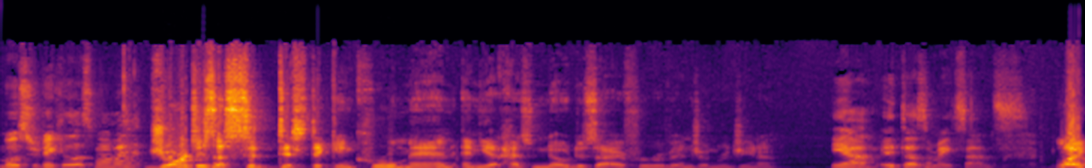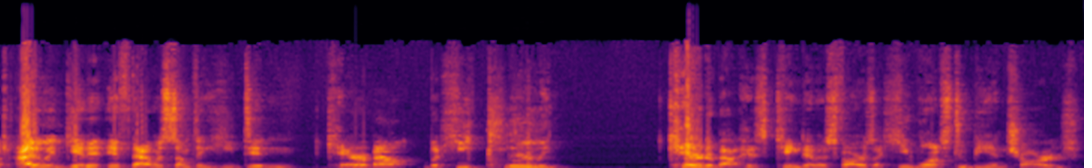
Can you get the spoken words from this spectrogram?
Most ridiculous moment? George is a sadistic and cruel man, and yet has no desire for revenge on Regina. Yeah, it doesn't make sense. Like I would get it if that was something he didn't care about, but he clearly cared about his kingdom as far as like he wants to be in charge,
